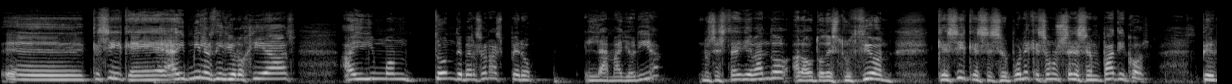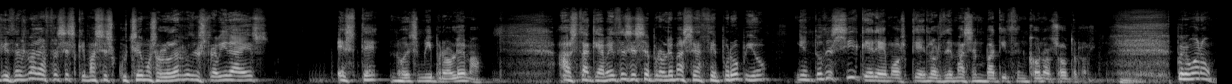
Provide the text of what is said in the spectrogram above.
eh, que sí, que hay miles de ideologías, hay un montón de personas, pero la mayoría nos está llevando a la autodestrucción. Que sí, que se supone que somos seres empáticos, pero quizás una de las frases que más escuchemos a lo largo de nuestra vida es, este no es mi problema. Hasta que a veces ese problema se hace propio y entonces sí queremos que los demás empaticen con nosotros. Pero bueno,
